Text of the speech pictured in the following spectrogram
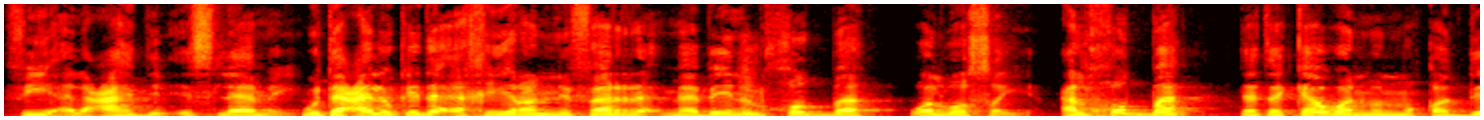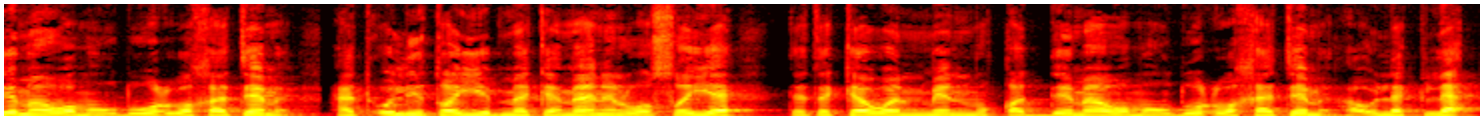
في العهد الإسلامي. وتعالوا كده أخيرا نفرق ما بين الخطبة والوصية. الخطبة تتكون من مقدمة وموضوع وخاتمة. هتقولي طيب ما كمان الوصية تتكون من مقدمة وموضوع وخاتمة. هقولك لا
